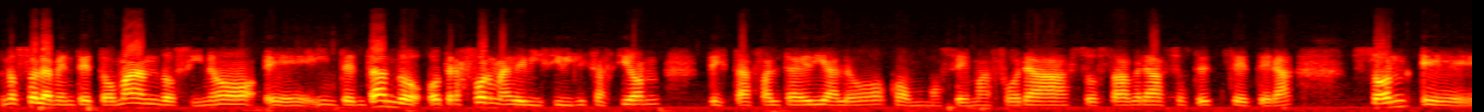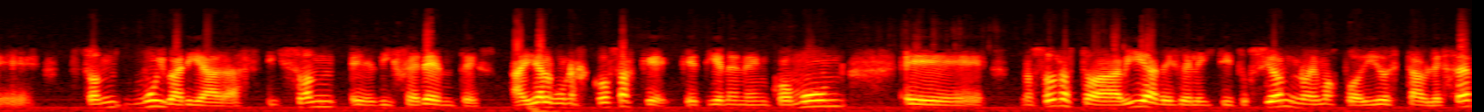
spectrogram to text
no solamente tomando sino eh, intentando otras formas de visibilización de esta falta de diálogo como semáforazos abrazos etcétera son eh, son muy variadas y son diferentes. Hay algunas cosas que, que tienen en común. nosotros todavía desde la institución no hemos podido establecer,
